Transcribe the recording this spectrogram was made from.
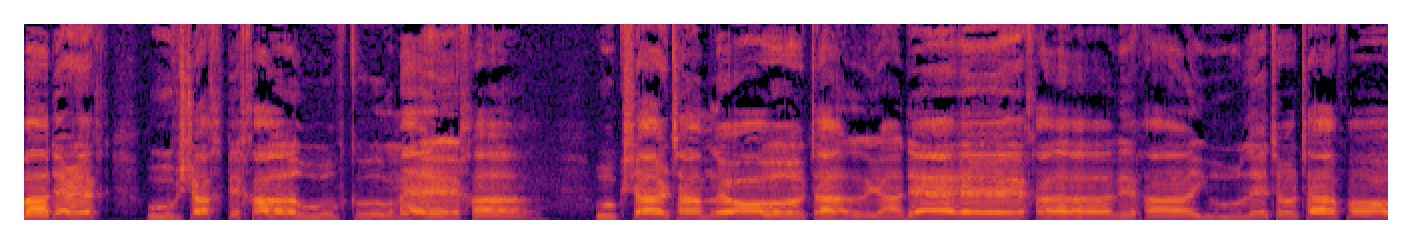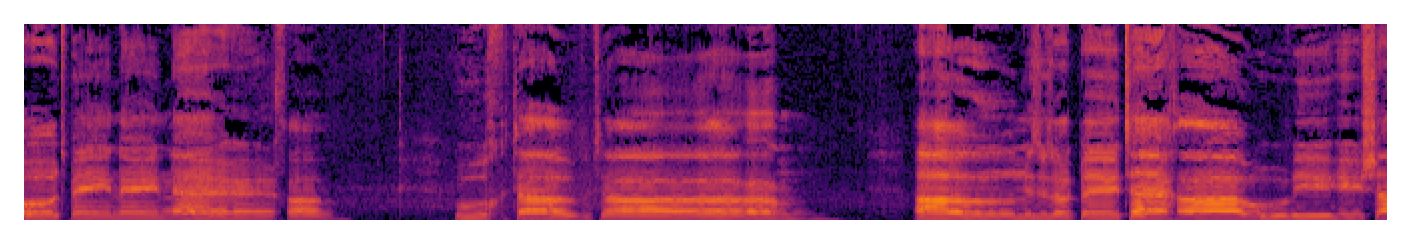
בדרך ובשכבך ובקומך וקשרתם לאות על ידיך והיו לטוטפות בין עיניך וכתבתם על מזוזות ביתך ובישעריך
